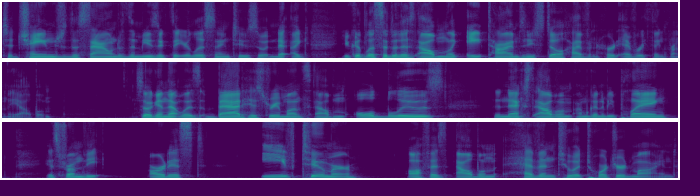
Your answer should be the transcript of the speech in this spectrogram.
to change the sound of the music that you're listening to. So it, like you could listen to this album like eight times and you still haven't heard everything from the album. So again, that was Bad History Month's album Old Blues. The next album I'm going to be playing is from the artist Yves Tumor off his album Heaven to a Tortured Mind.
